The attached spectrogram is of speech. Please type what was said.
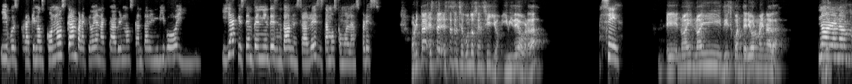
y pues para que nos conozcan, para que vayan acá a vernos cantar en vivo y, y ya que estén pendientes en todas nuestras redes, estamos como las pres. Ahorita este, este es el segundo sencillo y video, ¿verdad? Sí. Eh, no, hay, no hay disco anterior, no hay nada. No, no, no.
